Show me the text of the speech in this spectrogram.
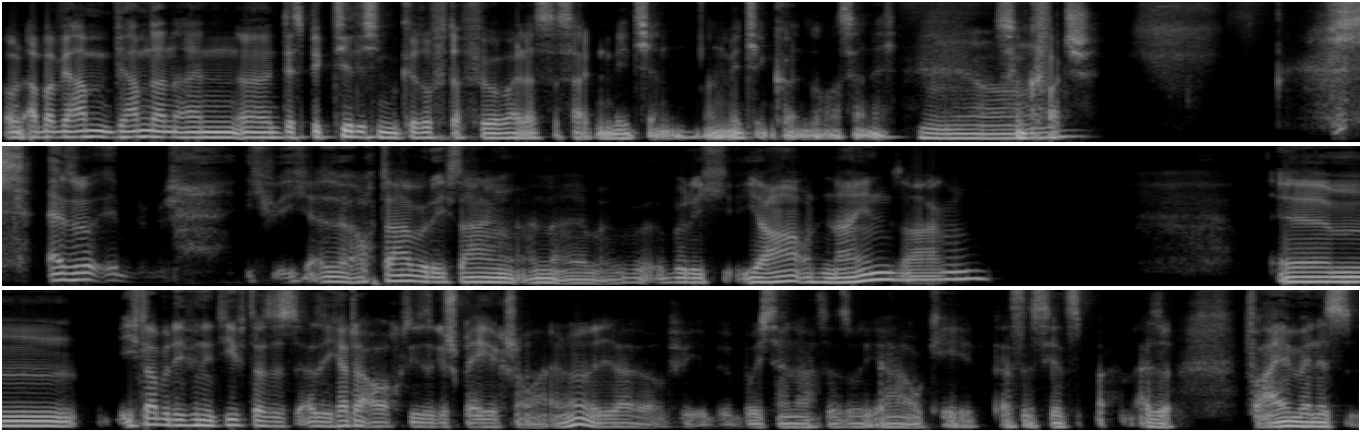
und, aber wir haben, wir haben dann einen äh, despektierlichen Begriff dafür, weil das ist halt ein Mädchen. Ein Mädchen können sowas ja nicht. Ja. So ein Quatsch. Also ich, ich, also auch da würde ich sagen, äh, würde ich ja und nein sagen. Ähm, ich glaube definitiv, dass es, also ich hatte auch diese Gespräche schon mal, ne, ja, wo ich dann dachte so, ja, okay, das ist jetzt, also vor allem wenn es,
